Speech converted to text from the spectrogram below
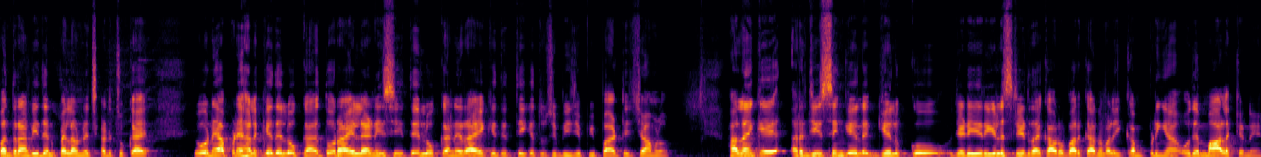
15-20 ਦਿਨ ਪਹਿਲਾਂ ਉਹਨੇ ਛੱਡ ਚੁੱਕਾ ਹੈ ਤੇ ਉਹਨੇ ਆਪਣੇ ਹਲਕੇ ਦੇ ਲੋਕਾਂ ਤੋਂ رائے ਲੈਣੀ ਸੀ ਤੇ ਲੋਕਾਂ ਨੇ رائے ਕੀ ਦਿੱਤੀ ਕਿ ਤੁਸੀਂ ਬੀਜੇਪੀ ਪਾਰਟੀ 'ਚ ਸ਼ਾਮਲ ਹੋ ਹਾਲਾਂਕਿ ਰਣਜੀਤ ਸਿੰਘ ਗਿੱਲ ਗਿਲਕੋ ਜਿਹੜੀ ਰੀਅਲ ਏਸਟੇਟ ਦਾ ਕਾਰੋਬਾਰ ਕਰਨ ਵਾਲੀ ਕੰਪਨੀ ਆ ਉਹਦੇ ਮਾਲਕ ਨੇ।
